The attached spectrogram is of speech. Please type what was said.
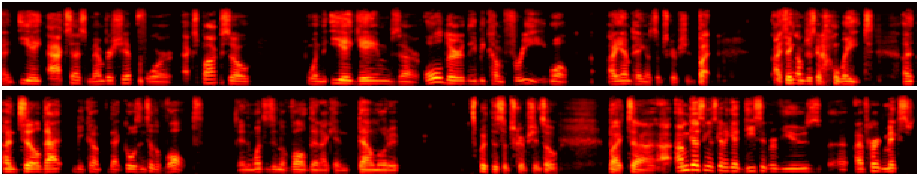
an EA Access membership for Xbox, so when the EA games are older, they become free. Well, I am paying a subscription, but I think I'm just gonna wait uh, until that become that goes into the vault, and once it's in the vault, then I can download it with the subscription. So, but uh, I'm guessing it's gonna get decent reviews. Uh, I've heard mixed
